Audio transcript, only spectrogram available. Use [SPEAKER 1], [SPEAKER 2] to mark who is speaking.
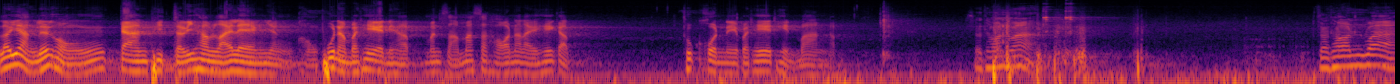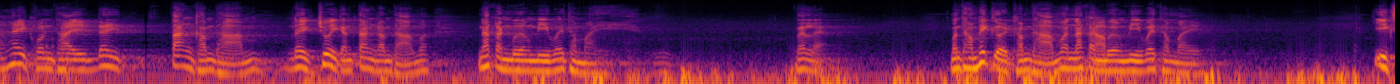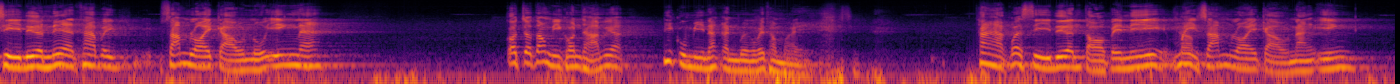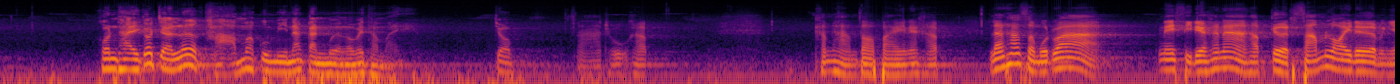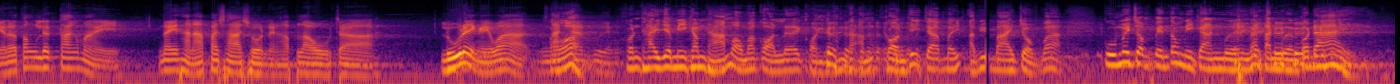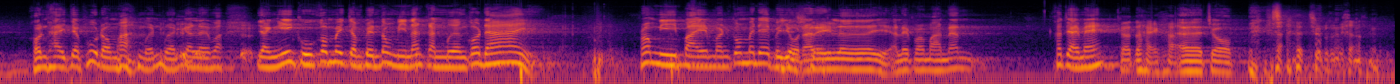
[SPEAKER 1] แล้วอย่างเรื่องของการผิดจริยธรรมร้ายแรงอย่างของผู้นำประเทศเนี่ยครับมันสามารถสะท้อนอะไรให้กับทุกคนในประเทศเห็นบ้างครับ
[SPEAKER 2] สะท้อนว่า สะท้อนว่าให้คนไทยได้ตั้งคำถาม ได้ช่วยกันตั้งคำถามว่า นักการเมืองมีไว้ทำไม นั่นแหละ มันทำให้เกิดคำถามว่านักการเมืองมีไว้ทำไม อีกสี่เดือนเนี่ย ถ้าไป ซ้ำรอยเก่าหนูอิงนะ ก็จะต้องมีคนถามว่านี่กูมีนักการเมืองไว้ทำไม ถ้าหากว่าสี่เดือนต่อไปนี้ไม่ซ้ำรอยเก่านางอิง คนไทยก็จะเลิกถามว่ากูมีนักการเมืองเอาไว้ทำไม จบ
[SPEAKER 1] สาธุครับคำถามต่อไปนะครับ แล้วถ้าสมมุติว่าในสี่เดือนข้างหน้าครับ เกิดซ้ำรอยเดิมอย่างเงี้ยแล้วต้องเลือกตั้งใหม่ ในฐานะประชาชนนะครับ เราจะรู้ได้ยังไงว่านักการเมือง
[SPEAKER 2] คนไทยจะมีคำถามออกมาก่อนเลยก่อนคำถาม ก่อนที่จะไปอภิปรายจบว่า กูไม่จำเป็นต้องมีการเมืองนักการเมืองก็ได้ คนไทยจะพูดออกมาเหมือนเหมือนกันเลยว่า อย่างนี้กูก็ไม่จำเป็นต้องมีนักการเมืองก็ได้ เพราะมีไปมันก็ไม่ได้ประโยชน์อะไรเลย อะไรประมาณนั้น เข้าใจไหม
[SPEAKER 1] ก็ได้ครับ
[SPEAKER 2] เออจบ
[SPEAKER 1] สาธุครับ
